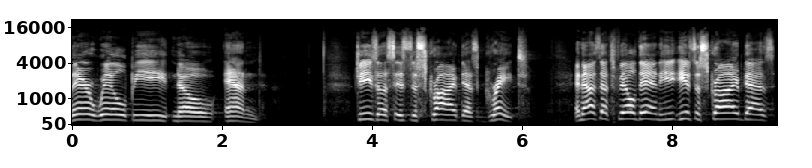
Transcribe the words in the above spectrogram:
there will be no end. Jesus is described as great. And as that's filled in, he, he is described as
